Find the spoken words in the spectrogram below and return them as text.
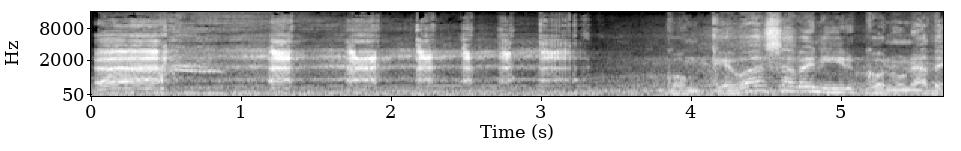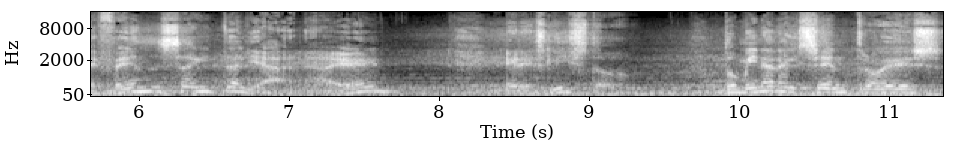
Con que vas a venir con una defensa italiana, ¿eh? ¿Eres listo? Dominar el centro es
